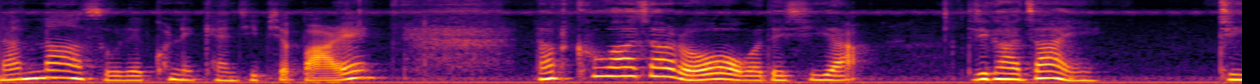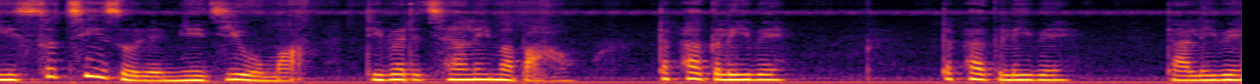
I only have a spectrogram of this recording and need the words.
နတ်နာဆိုတဲ့ခုနှစ်ခန်းကြီးဖြစ်ပါတယ်နောက်တစ်ခုကကျတော့ဝတ်တရှိကဒီခါကျရင်ဒီစွတ်ချီဆိုတဲ့မြေကြီးကိုမှဒီဘက်တစ်ချမ်းလေးမပါအောင် တစ်ဖက်ကလေးပဲတစ်ဖက်ကလေးပဲဒါလေးပဲ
